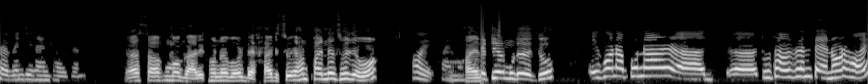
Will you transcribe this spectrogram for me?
79000 দা সক মই গাড়ীখন বৰ দেখাই দিছো। এখন ফাইনেন্স হৈ যাব। হয় ফাইনেন্স কেতিয়াৰ মডেল এটো এখন আপোনাৰ 2010ৰ হয়।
